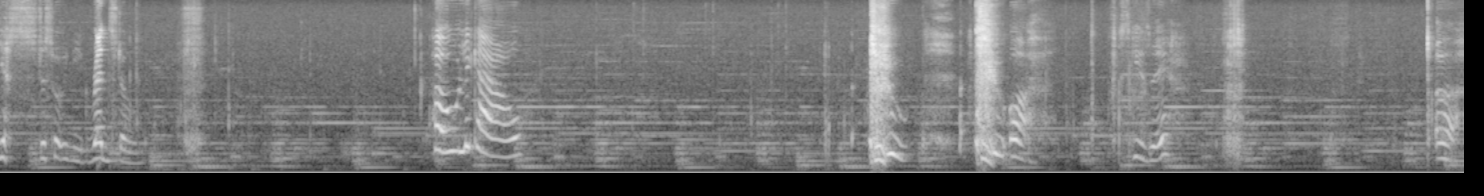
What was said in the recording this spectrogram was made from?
Yes, just what we need. Redstone. Holy cow! oh, excuse me. Ugh.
